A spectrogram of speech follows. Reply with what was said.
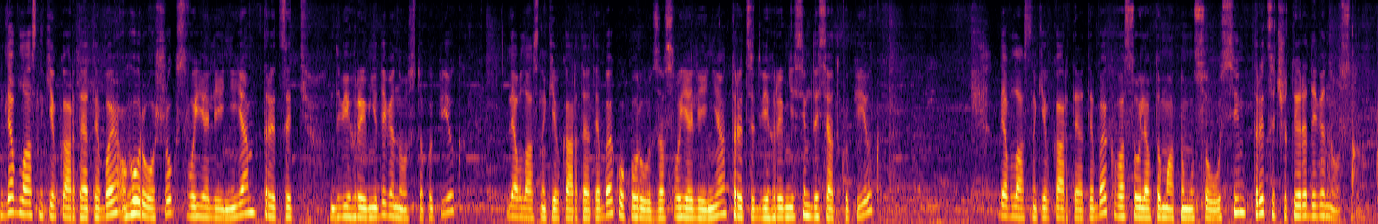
Для власників карти АТБ горошок своя лінія 32 гривні 90 копійок. Для власників карти АТБ кукурудза своя лінія 32 гривні 70 копійок. Для власників карти АТБ квасоля в томатному соусі 34,90.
